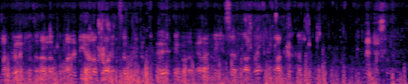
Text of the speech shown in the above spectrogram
மக்களுக்கு வந்து நல்ல குவாலிட்டியான ப்ராடக்ட்ஸ் கொடுக்கறதுக்கு எங்களோட வேளாண்மை சார்பாக வாழ்த்துக்கள் நன்றி சார்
